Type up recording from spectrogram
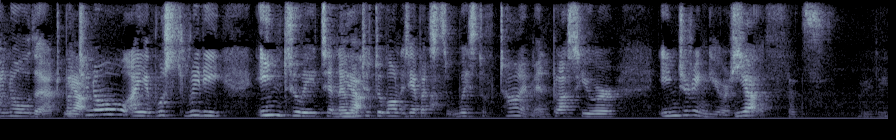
i know that but Yeah. you know i was really into it and i Yeah. wanted to go on yeah but it's a waste of time and plus you're injuring yourself Yeah. That's really.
